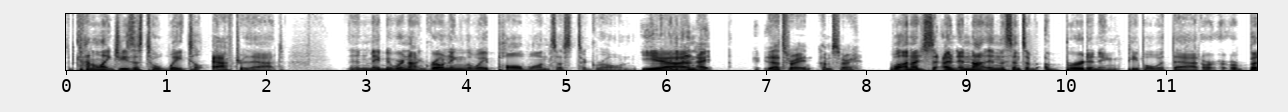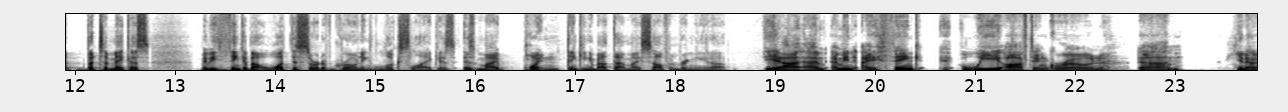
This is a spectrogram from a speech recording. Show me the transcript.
I'd kind of like Jesus to wait till after that. And maybe we're not groaning the way Paul wants us to groan. Yeah, and, I, that's right. I'm sorry. Well, and I just and not in the sense of, of burdening people with that, or, or but but to make us maybe think about what this sort of groaning looks like is is my point in thinking about that myself and bringing it up. Yeah, I, I mean, I think we often groan. Um, you know,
